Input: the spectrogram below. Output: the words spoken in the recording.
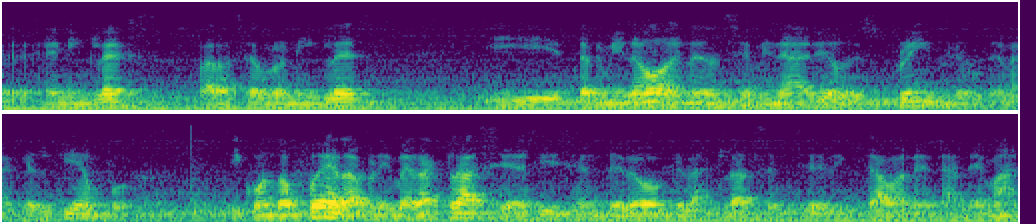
eh, en inglés, para hacerlo en inglés, y terminó en el seminario de Springfield en aquel tiempo. Y cuando fue a la primera clase, allí se enteró que las clases se dictaban en alemán.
